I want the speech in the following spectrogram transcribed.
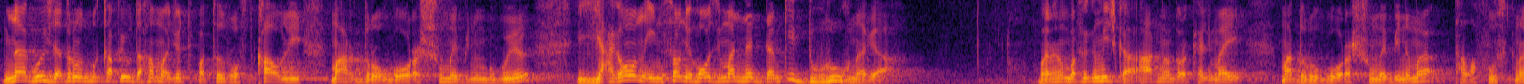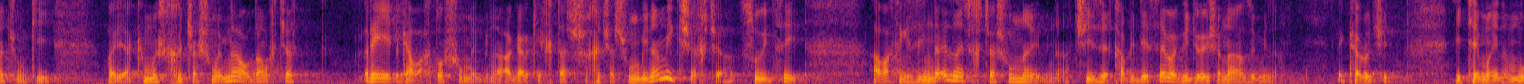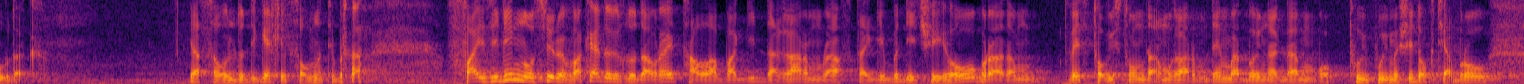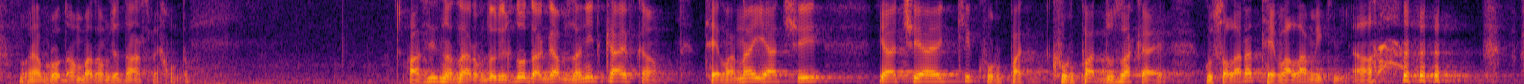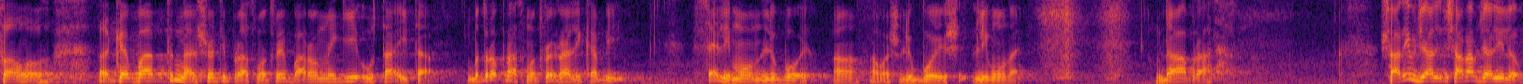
на гӯиш дар дуруни биқапиу да ҳама ҷо типа ту ростқавли мард дурӯғгора шу мебинам бугӯя ягон инсони ҳози ман надидам ки дурӯғ нага. Ба фикрам ҳеч ҳақ надора калимаи ма дурӯғгора шу мебинама талаффуз куна чунки якмаш хича шу мебина одам хича редка вақто шу мебина. Агар ки хича шу мебина мекиша хича суитсид а вақте ки зинда значит хича шум намебина. Чизе қабидесе ва ҷоиша нағзимина короче и тема ина мурдак. Я савол додӣ га хел савол натибра файзиддин носиров вакай дори худо давраи талабагӣ да ғарм рафтагӣ биди чи? О брат ам вес тобистон дам ғарм дем баъд бо инакда туй пуй мешид октябро ноябро дам баъд амҷа дарс мехондам азиз назаров дори худо да гап занид кайф кам. Тевана ya курпа курпа kurpa kurpa duzakay gusalara tevala mekini само ке бат нашоти прасмотрој барон меги ута ита бодро прасмотрој рали би. Се лимон любој а амаш любој лимона да брат. Шариф Джал... Шараф Джалилов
